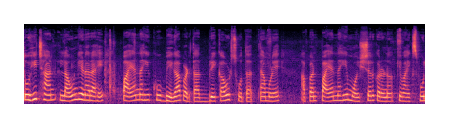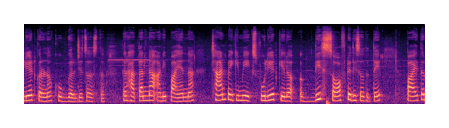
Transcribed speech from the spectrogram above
तोही छान लावून घेणार आहे. पायांनाही खूप भेगा पडतात ब्रेकआउट्स होतात. त्यामुळे आपण पायांनाही मॉइश्चर करणं किंवा एक्सफोलिएट करणं खूप गरजेचं असतं. तर हातांना आणि पायांना छानपैकी मी एक्सफोलिएट केलं. अगदी सॉफ्ट दिसत होते. पाय तर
